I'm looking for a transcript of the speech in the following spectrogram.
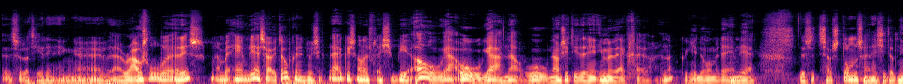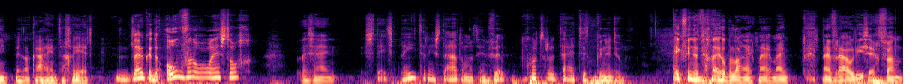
Eh, zodat die herinnering uh, arousal er is. Maar bij EMDR zou je het ook kunnen doen. Ruik eens aan een flesje bier. Oh ja, oh ja, nou, oeh, nou zit hij erin in mijn werkgeheugen. En dan kun je door met EMDR. Dus het zou stom zijn als je dat niet met elkaar integreert. Het leuke, de overal is toch, we zijn steeds beter in staat om het in veel kortere tijd te kunnen doen. Ik vind het wel heel belangrijk. Mijn, mijn, mijn vrouw die zegt van...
